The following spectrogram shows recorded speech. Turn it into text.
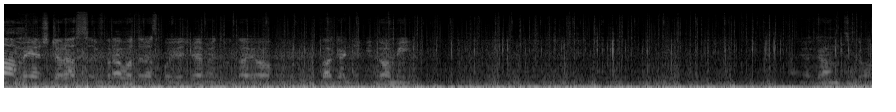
No a my jeszcze raz w prawo teraz pojedziemy tutaj o waga niewidomi. Elegancko.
